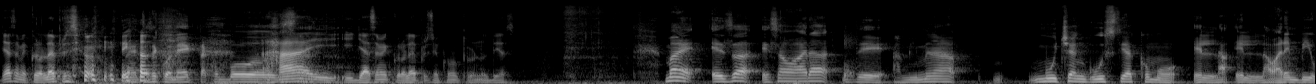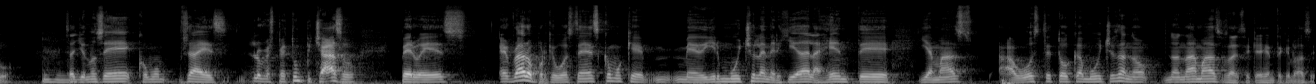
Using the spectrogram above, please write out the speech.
ya se me curó la depresión. La gente se conecta con vos. Ajá, y, y, ya se me curó la depresión como por unos días. Mae, esa, esa vara de. A mí me da mucha angustia como el, el la vara en vivo. O sea, yo no sé cómo. O sea, es. Lo respeto un pichazo, pero es. Es raro porque vos tenés como que medir mucho la energía de la gente y además a vos te toca mucho, o sea, no, no nada más, o sea, sé que hay gente que lo hace,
